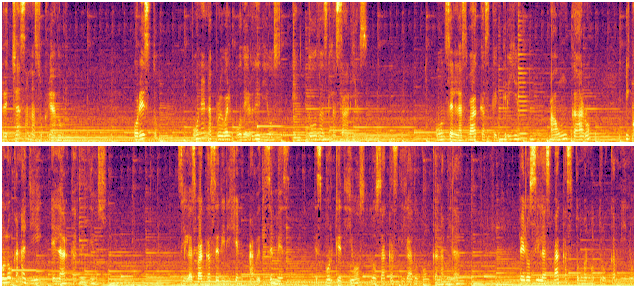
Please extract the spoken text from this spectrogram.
rechazan a su Creador. Por esto, ponen a prueba el poder de Dios en todas las áreas. Oncen las vacas que crían a un carro y colocan allí el arca de Dios. Si las vacas se dirigen a Betsemes, es porque Dios los ha castigado con calamidad. Pero si las vacas toman otro camino,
